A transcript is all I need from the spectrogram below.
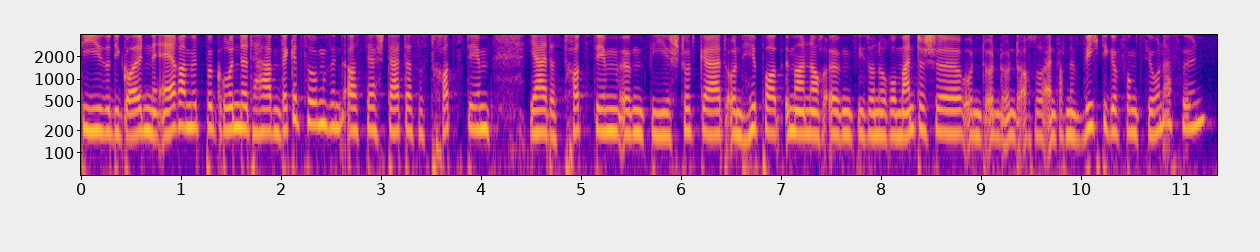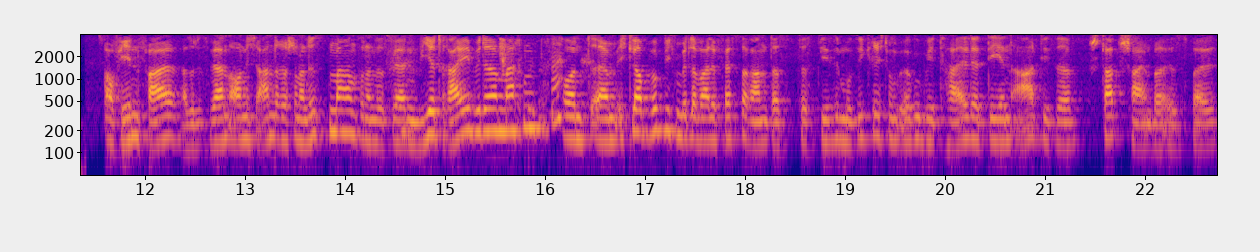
die so die goldene Ära mit begründet haben, weggezogen sind aus der Stadt, dass es trotzdem, ja, dass trotzdem irgendwie Stuttgart und Hip-Hop immer noch irgendwie irgendwie so eine romantische und, und, und auch so einfach eine wichtige Funktion erfüllen? Auf jeden Fall. Also das werden auch nicht andere Journalisten machen, sondern das werden wir drei wieder machen. Und ähm, ich glaube wirklich mittlerweile fest daran, dass, dass diese Musikrichtung irgendwie Teil der DNA dieser Stadt scheinbar ist, weil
